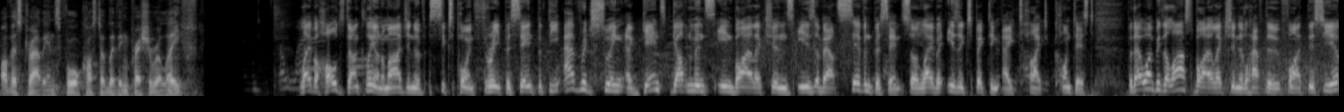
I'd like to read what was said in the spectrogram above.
of Australians for cost of living pressure relief. Labor holds Dunkley on a margin of 6.3%, but the average swing against governments in by elections is about 7%, so Labor is expecting a tight contest. But that won't be the last by election it'll have to fight this year.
